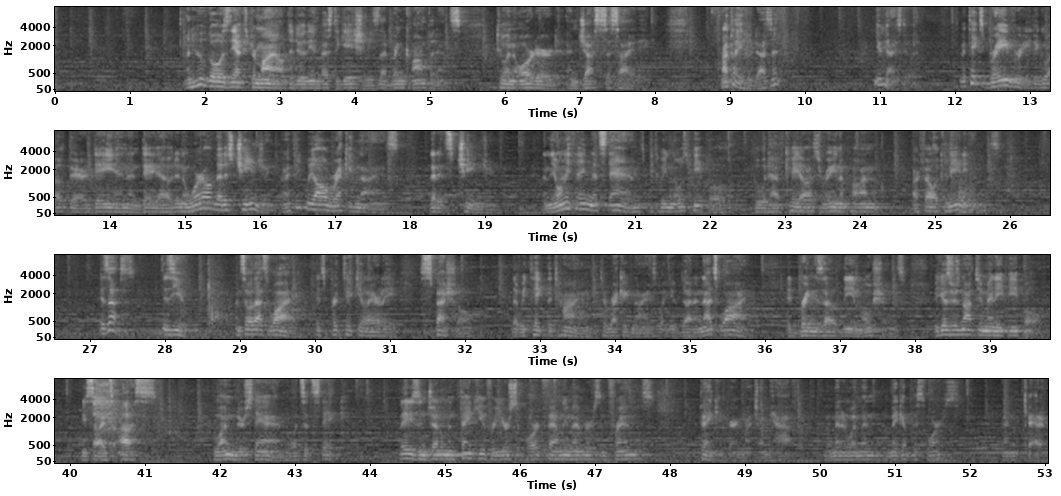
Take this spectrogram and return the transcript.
And who goes the extra mile to do the investigations that bring confidence to an ordered and just society? I'll tell you who does it. You guys do it. It takes bravery to go out there day in and day out in a world that is changing. And I think we all recognize that it's changing. And the only thing that stands between those people who would have chaos reign upon our fellow Canadians is us, is you. And so that's why it's particularly special that we take the time to recognize what you've done. And that's why it brings out the emotions. Because there's not too many people besides us who understand what's at stake. Ladies and gentlemen, thank you for your support, family members and friends. Thank you very much on behalf of the men and women who make up this force and Canada.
